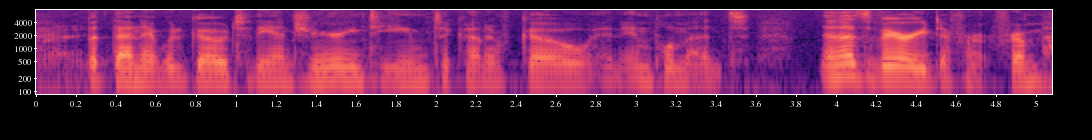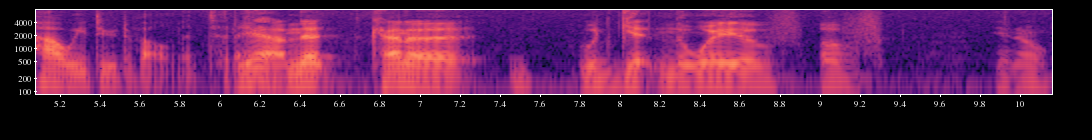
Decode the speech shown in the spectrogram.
Right. But then it would go to the engineering team to kind of go and implement, and that's very different from how we do development today. Yeah, and that kind of would get in the way of, of, you know,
